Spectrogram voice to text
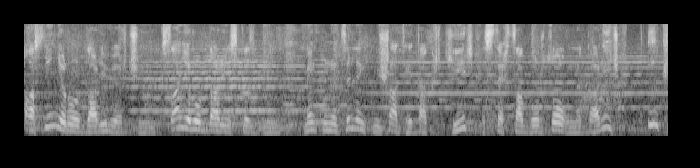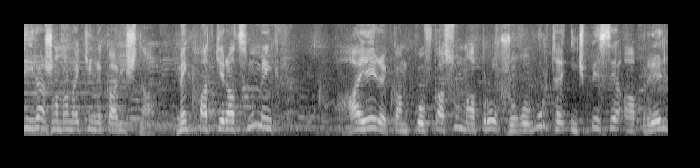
19-րդ դարի վերջին, 20-րդ դարի սկզբին մենք ունեցել ենք մի շատ հետաքրքիր ստեղծագործող նկարիչ, ինքը իր ժամանակի նկարիչն է։ Մենք պատկերացնում ենք հայերը կամ Կովկասում ապրող ժողովուրդը ինչպես է ապրել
